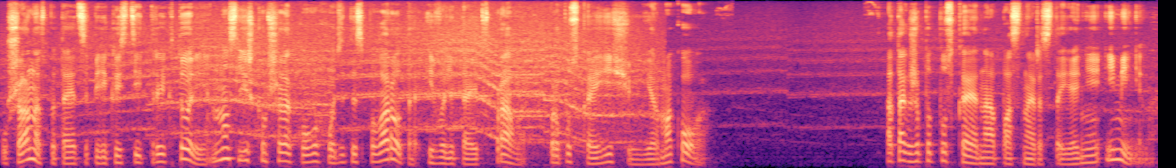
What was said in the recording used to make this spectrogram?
Ушанов пытается перекрестить траектории, но слишком широко выходит из поворота и вылетает вправо, пропуская еще Ермакова. А также подпуская на опасное расстояние и Минина.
